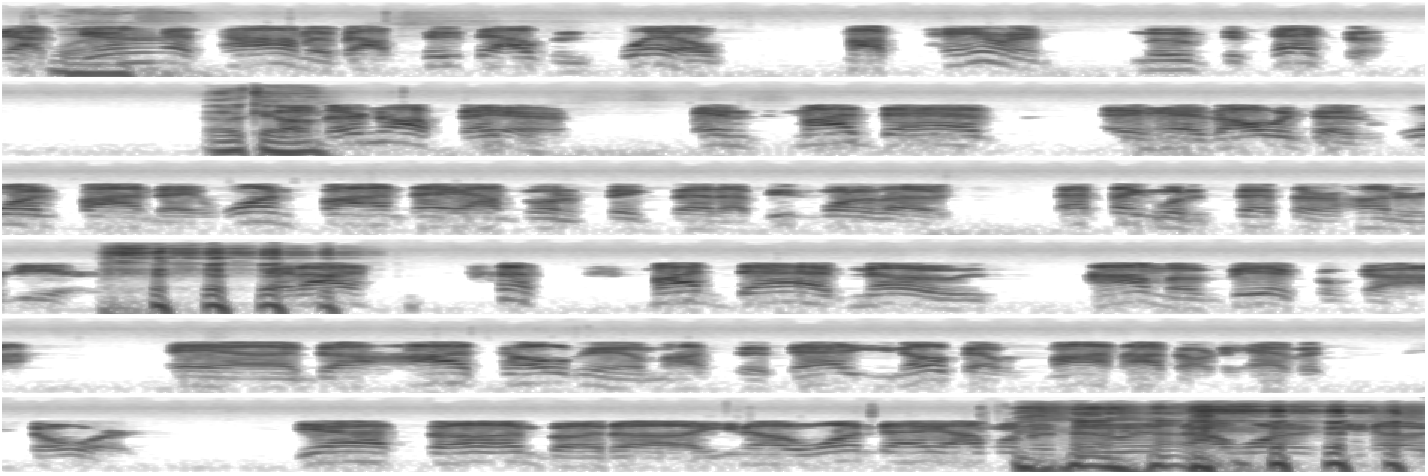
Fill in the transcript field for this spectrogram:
Now, Wow. during that time, about 2012, my parents moved to Texas, Okay. so they're not there. And my dad has always said, "One fine day, one fine day, I'm going to fix that up." He's one of those. That thing would have sat there a hundred years. and I, my dad knows I'm a vehicle guy, and uh, I told him, I said, Dad, you know, if that was mine, I'd already have it stored. Yeah, son, but uh, you know, one day I'm going to do it. And I want, to, you know.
